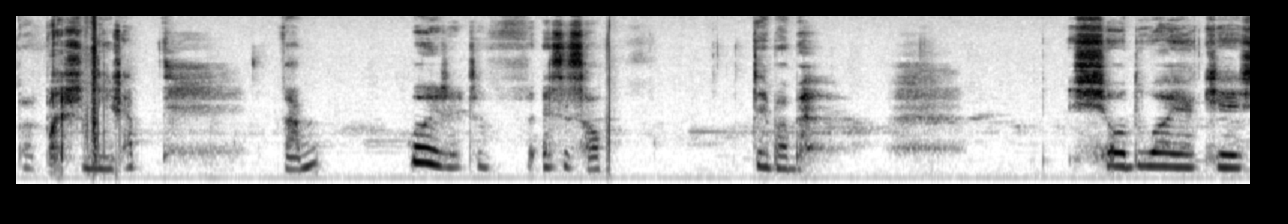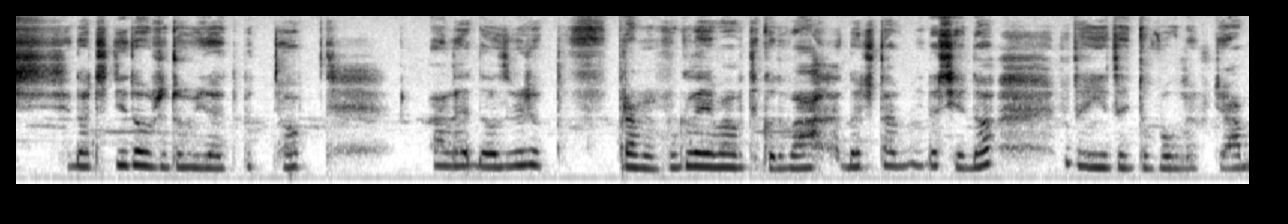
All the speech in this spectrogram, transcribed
Wam Przybliżę wam moje rzeczy w SSO. Tutaj mamy siodła jakieś, znaczy niedobrze to widać zbytnio, ale no zwierząt prawie w ogóle ja mam tylko dwa, znaczy tam widać jedno, tutaj jedzeń to w ogóle wziąłam,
